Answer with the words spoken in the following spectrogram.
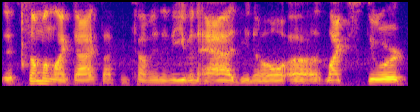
it's someone like that that can come in and even add, you know, uh, like Stewart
